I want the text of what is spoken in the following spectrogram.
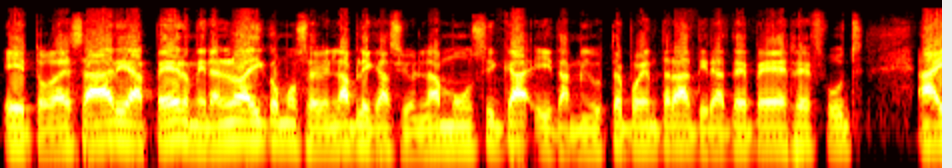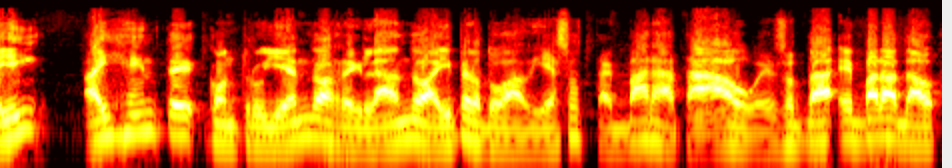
eh, toda esa área, pero mírenlo ahí como se ve en la aplicación, la música, y también usted puede entrar a Tírate PR Foods. Ahí hay gente construyendo, arreglando ahí, pero todavía eso está esbaratado, eso está esbaratado.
